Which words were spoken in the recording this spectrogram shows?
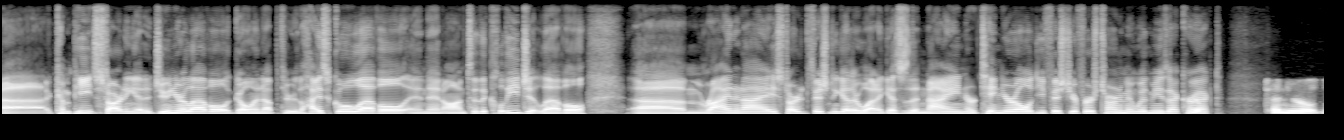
uh, compete starting at a junior level, going up through the high school level, and then on to the collegiate level. Um, Ryan and I started fishing together. What I guess is a nine or ten year old. You fished your first tournament with me. Is that correct? Yep. Ten year old.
